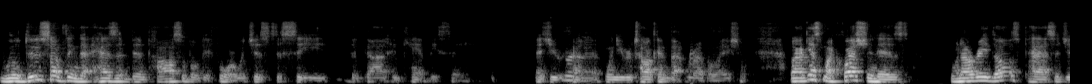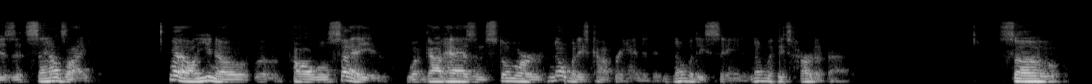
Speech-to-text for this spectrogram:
will do something that hasn't been possible before, which is to see the God who can't be seen. As you were kind of when you were talking about Revelation. But I guess my question is, when I read those passages, it sounds like, well, you know, Paul will say what God has in store, nobody's comprehended it, nobody's seen it, nobody's heard about it. So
